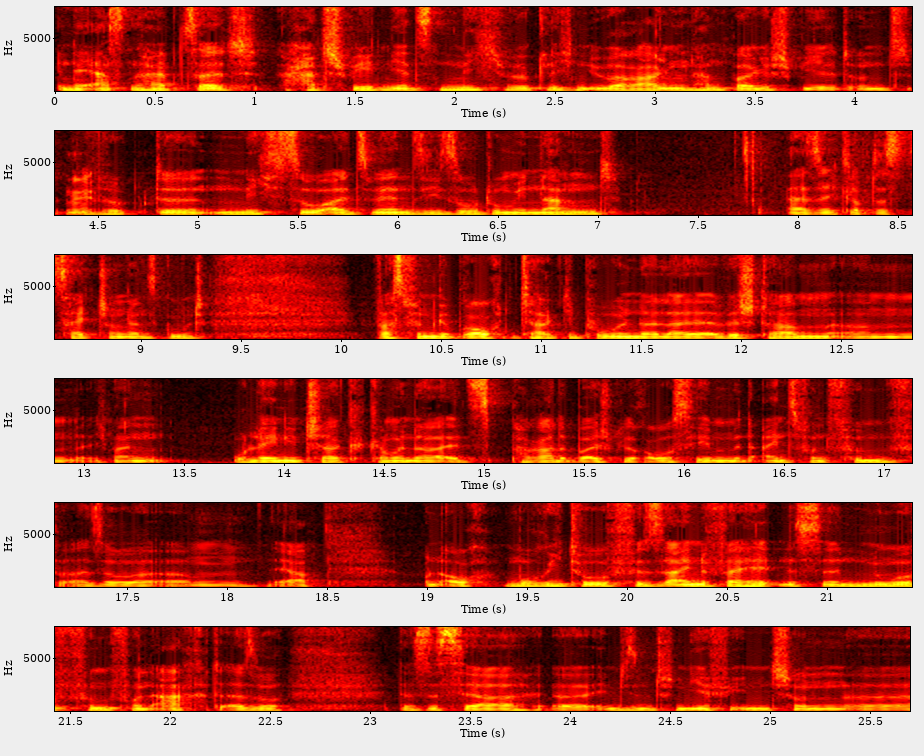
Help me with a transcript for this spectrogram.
in der ersten Halbzeit hat Schweden jetzt nicht wirklich einen überragenden Handball gespielt und nee. wirkte nicht so, als wären sie so dominant. Also ich glaube, das zeigt schon ganz gut, was für einen gebrauchten Tag die Polen da leider erwischt haben. Ähm, ich meine, Olejniczak kann man da als Paradebeispiel rausheben mit 1 von 5. Also ähm, ja, und auch Morito für seine Verhältnisse nur 5 von 8. Also das ist ja äh, in diesem Turnier für ihn schon äh,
